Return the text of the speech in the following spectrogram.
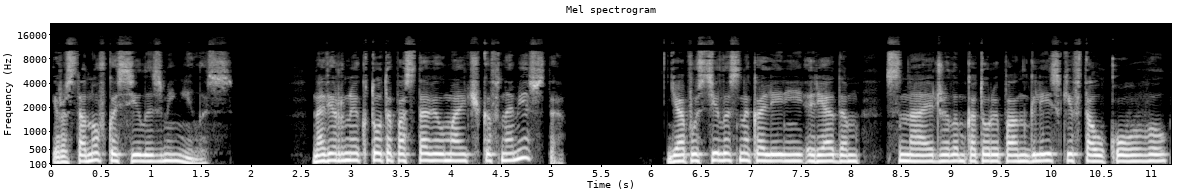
и расстановка сил изменилась. Наверное, кто-то поставил мальчиков на место. Я опустилась на колени рядом с Найджелом, который по-английски втолковывал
